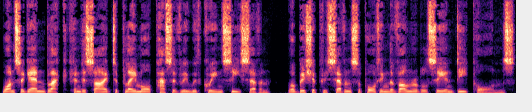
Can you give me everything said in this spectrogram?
Once again black can decide to play more passively with queen c7, or bishop e7 supporting the vulnerable c and d pawns,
